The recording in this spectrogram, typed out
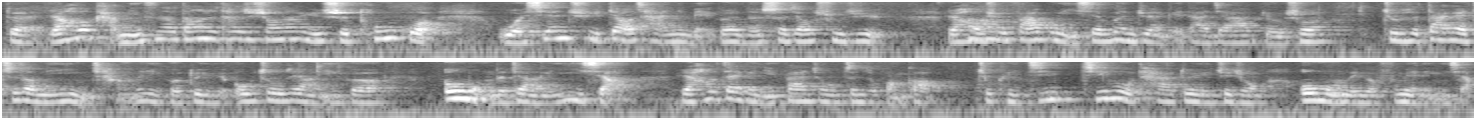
对，然后卡明斯呢，当时他是相当于是通过我先去调查你每个人的社交数据，然后去发布一些问卷给大家，比如说就是大概知道你隐藏的一个对于欧洲这样一个欧盟的这样一个意向，然后再给你发这种政治广告，就可以激激怒他对于这种欧盟的一个负面的影响。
